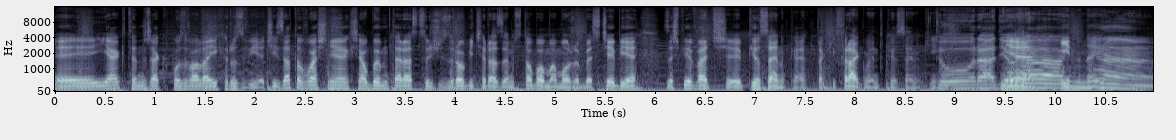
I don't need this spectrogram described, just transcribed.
e, jak ten Żak pozwala ich rozwijać. I za to właśnie chciałbym teraz coś zrobić razem z tobą, a może bez ciebie, zaśpiewać e, piosenkę, taki fragment piosenki. Tu radio Nie, Żak. innej. Nie.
